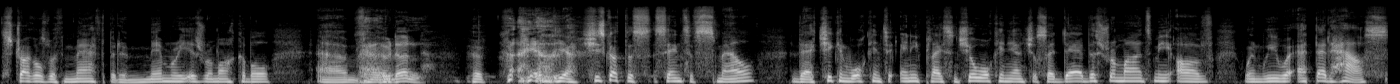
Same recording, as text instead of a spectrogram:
struggles with math, but her memory is remarkable. Um, Who doesn't? Her, yeah. she's got this sense of smell that she can walk into any place and she'll walk in here and she'll say, Dad, this reminds me of when we were at that house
